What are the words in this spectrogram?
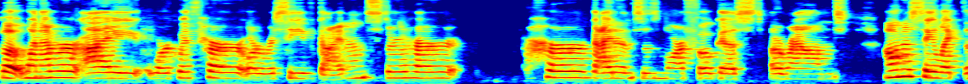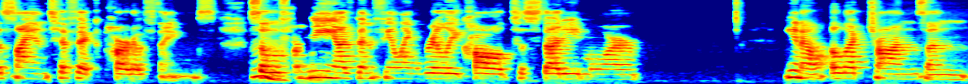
But whenever I work with her or receive guidance through her, her guidance is more focused around I want to say like the scientific part of things. Mm. So hmm. for me, I've been feeling really called to study more, you know, electrons and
